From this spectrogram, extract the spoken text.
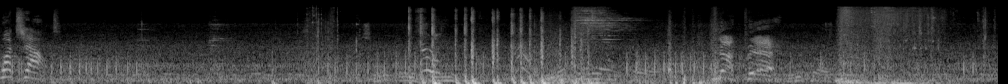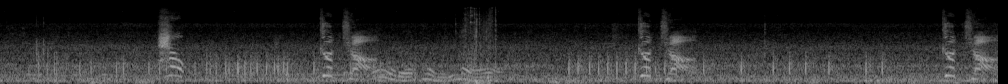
Watch out! Bad. Help! Good job. Good job. Good job.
